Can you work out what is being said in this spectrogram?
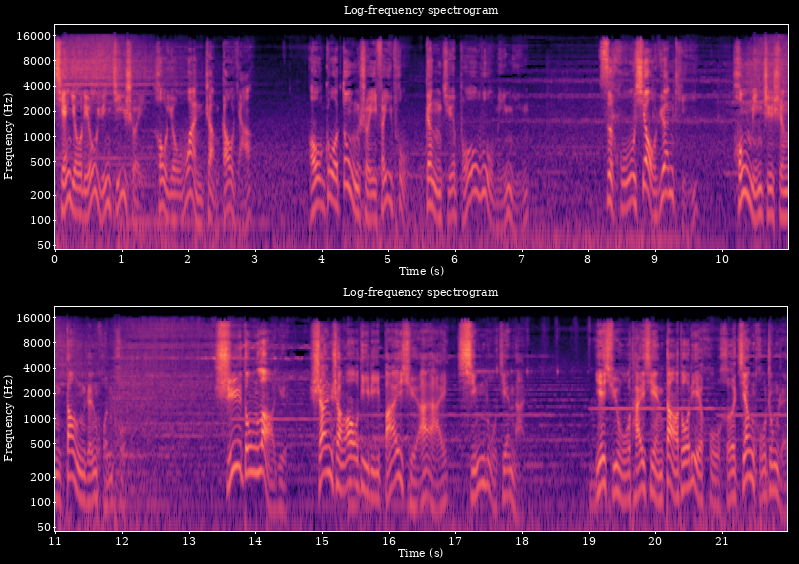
前有流云积水，后有万丈高崖。偶过洞水飞瀑，更觉薄雾冥冥，似虎啸渊啼，轰鸣之声荡人魂魄。时冬腊月，山上凹地里白雪皑皑，行路艰难。也许五台县大多猎户和江湖中人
